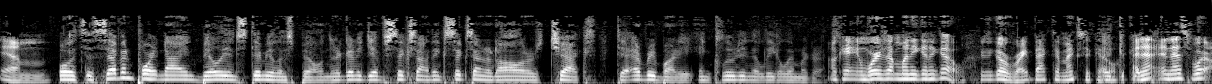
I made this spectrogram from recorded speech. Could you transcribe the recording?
Um, well, it's a seven point nine billion stimulus bill, and they're going to give six, I think, six hundred dollars checks to everybody, including illegal immigrants. Okay, and where's that money going to go? It's going to go right back to Mexico, it, and that, and that's what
